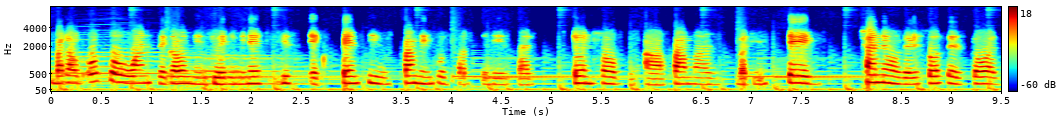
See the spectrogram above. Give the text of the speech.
But I would also want the government to eliminate these expensive farm input subsidies that don't help our farmers, but instead channel the resources towards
